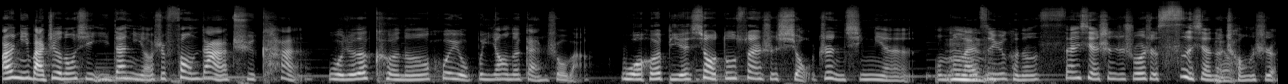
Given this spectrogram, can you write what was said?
而你把这个东西，一旦你要是放大去看，我觉得可能会有不一样的感受吧。我和别校都算是小镇青年，我们来自于可能三线甚至说是四线的城市。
